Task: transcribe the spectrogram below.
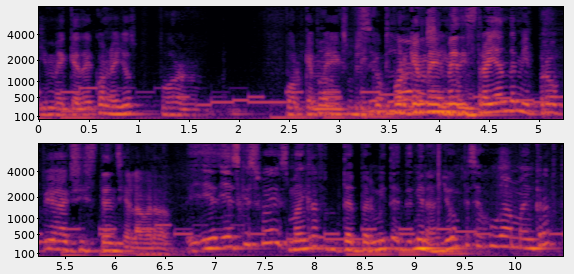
y me quedé con ellos por porque Por- me sí, explicó, claro, porque me, sí. me distraían de mi propia existencia, la verdad. Y, y es que eso es, Minecraft te permite, mira, yo empecé a jugar Minecraft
